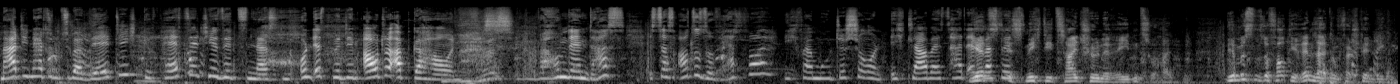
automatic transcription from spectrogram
Martin hat uns überwältigt, gefesselt hier sitzen lassen und ist mit dem Auto abgehauen. Warum denn das? Ist das Auto so wertvoll? Ich vermute schon. Ich glaube, es hat etwas Jetzt mit... ist nicht die Zeit, schöne Reden zu halten. Wir müssen sofort die Rennleitung verständigen.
